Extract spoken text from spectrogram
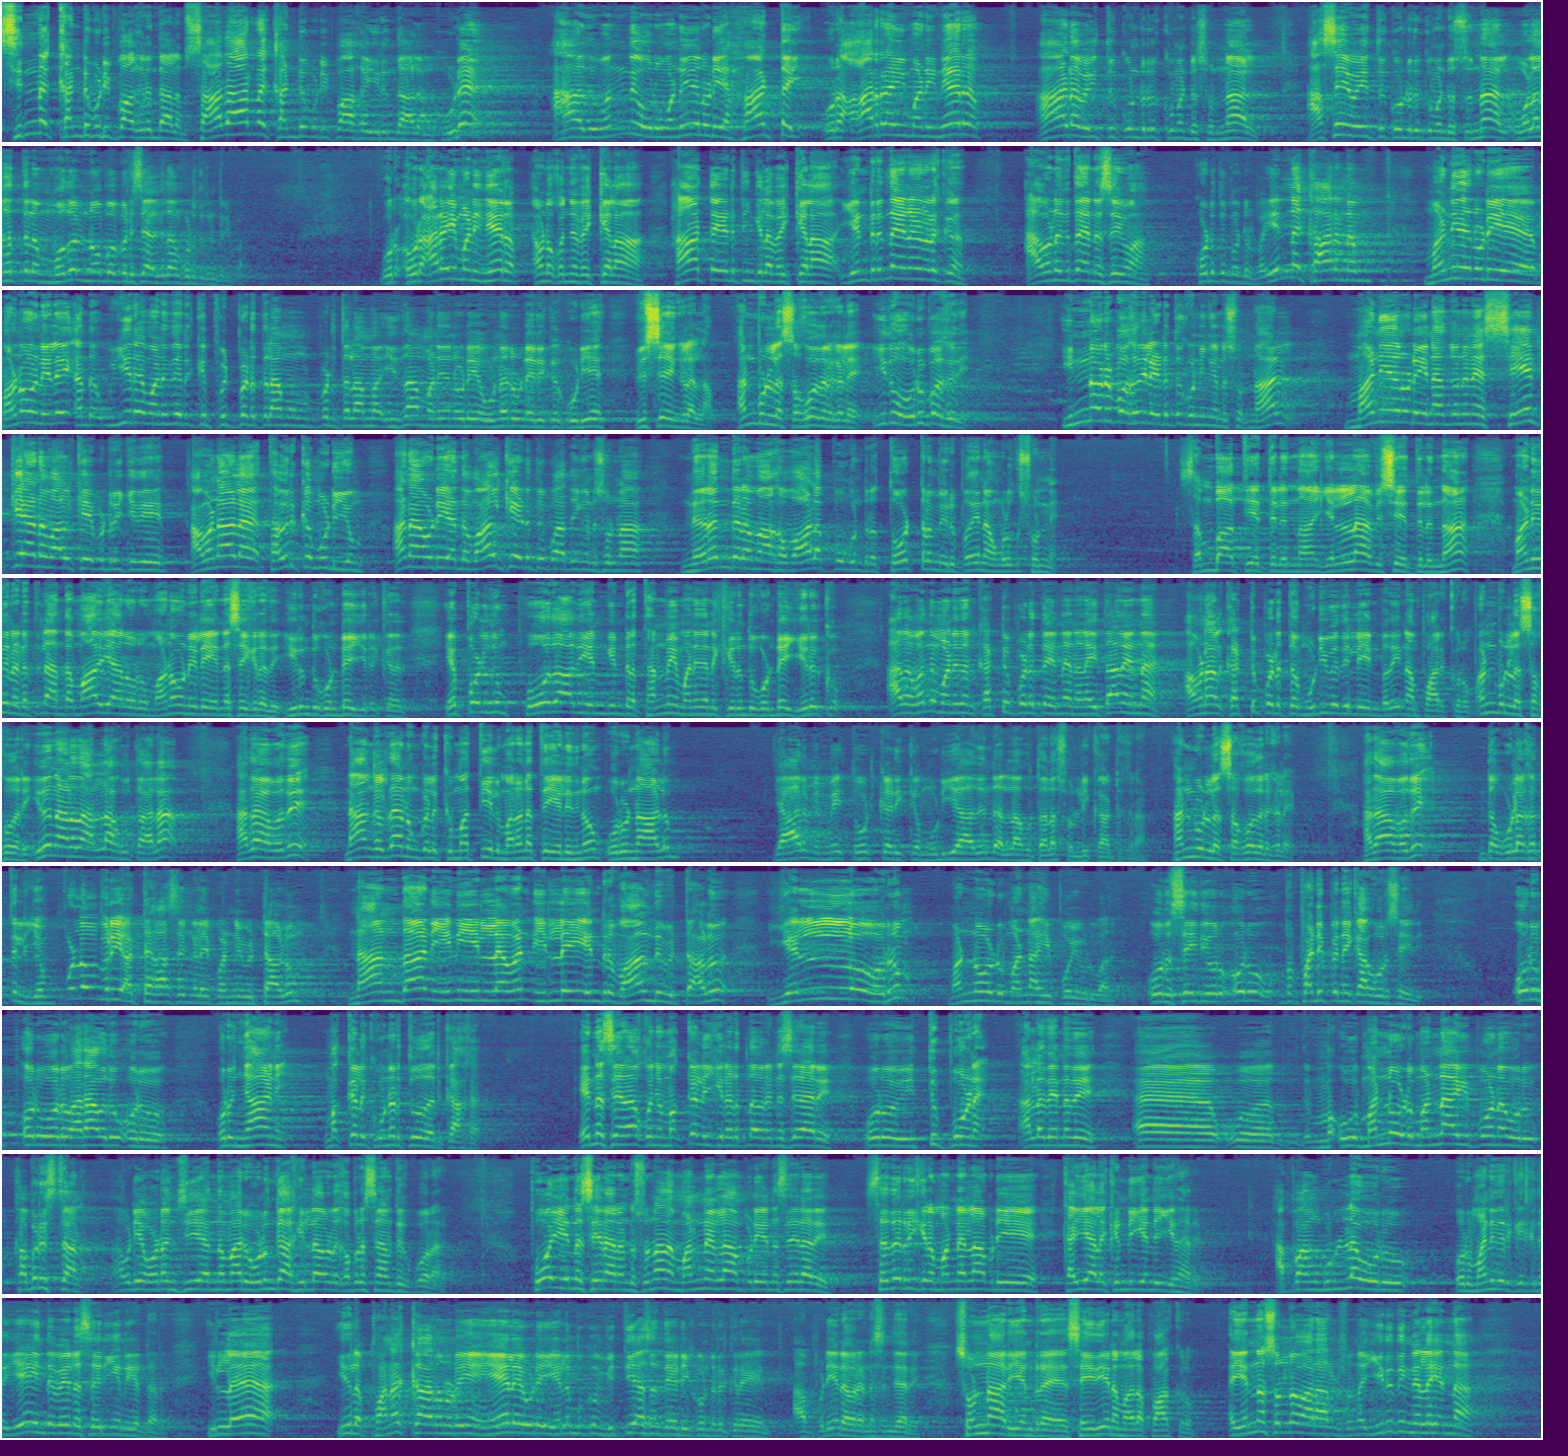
சின்ன கண்டுபிடிப்பாக இருந்தாலும் சாதாரண கண்டுபிடிப்பாக இருந்தாலும் கூட அது வந்து ஒரு மனிதனுடைய ஹார்ட்டை ஒரு அரை மணி நேரம் ஆட வைத்துக் கொண்டிருக்கும் என்று சொன்னால் அசை வைத்துக் கொண்டிருக்கும் என்று சொன்னால் உலகத்தில் முதல் நோபல் பரிசு அதுக்கு தான் கொடுத்துக்கிட்டு ஒரு ஒரு அரை மணி நேரம் அவனை கொஞ்சம் வைக்கலாம் ஹார்ட்டை எடுத்து இங்கே வைக்கலாம் என்றிருந்தால் என்ன நடக்கும்? அவனுக்கு தான் என்ன செய்வான்? கொடுத்து கொண்டிருப்பார் என்ன காரணம்? மனிதனுடைய மனோநிலை அந்த உயிரை மனிதருக்கு பிற்படுத்தலாமா முற்படுத்தலாமா இதுதான் மனிதனுடைய உணர்வில் இருக்கக்கூடிய விஷயங்கள் எல்லாம். அன்புள்ள சகோதரர்களே இது ஒரு பகுதி. இன்னொரு பகுதியில் எடுத்துக்கொண்டீங்கன்னு சொன்னால் மனிதனுடைய நான் சொன்னேன் செயற்கையான வாழ்க்கை எப்படி இருக்குது? அவனால் தவிர்க்க முடியும். ஆனால் அவனுடைய அந்த வாழ்க்கையை எடுத்து பார்த்தீங்கன்னு சொன்னால் நிரந்தரமாக வாழப்போகின்ற தோற்றம் இருப்பதை நான் உங்களுக்கு சொன்னேன். சம்பாத்தியத்திலும் தான் எல்லா விஷயத்திலும் தான் மனிதனிடத்தில் அந்த மாதிரியான ஒரு மனோநிலை என்ன செய்கிறது? இருந்து கொண்டே இருக்கிறது. எப்பொழுதும் போதாது என்கின்ற தன்மை மனிதனுக்கு இருந்து கொண்டே இருக்கும். அதை வந்து மனிதன் கட்டுப்படுத்த என்ன நினைத்தால் என்ன? அவனால் கட்டுப்படுத்த முடிவதில்லை என்பதை நாம் பார்க்கிறோம். அன்புள்ள சகோதரி இதனால தான் அல்லாஹு தாலா அதாவது நாங்கள் தான் உங்களுக்கு மத்தியில் மரணத்தை எழுதினோம். ஒரு நாளும் யாரும் இம்மை தோற்கடிக்க முடியாது என்று அல்லாஹு தாலா சொல்லி காட்டுகிறான். அன்புள்ள சகோதரர்களே அதாவது இந்த உலகத்தில் எவ்வளவு பெரிய அட்டகாசங்களை பண்ணிவிட்டாலும் நான் தான் இனி இல்லவன் இல்லை என்று வாழ்ந்து விட்டாலும் எல்லோரும் மண்ணோடு மண்ணாகி போய் விடுவார்கள். ஒரு செய்தி ஒரு ஒரு படிப்பினைக்காக ஒரு செய்தி. ஒரு ஒரு ஒரு அதாவது ஒரு ஒரு ஞானி மக்களுக்கு உணர்த்துவதற்காக. என்ன செய்யறா கொஞ்சம் மக்கள் இருக்கிற இடத்துல அவர் என்ன செய்றாரு? ஒரு இத்து போன அல்லது என்னது மண்ணோடு மண்ணாகி போன ஒரு கபிரிஸ்தான். அப்படியே உடஞ்சி அந்த மாதிரி ஒழுங்காக இல்லாத ஒரு கபிரிஸ்தானத்துக்கு போறாரு. போய் என்ன செய்கிறாரு என்று சொன்னால் அந்த மண்ணெல்லாம் அப்படி என்ன செய்கிறாரு சிதறிக்கிற மண்ணெல்லாம் அப்படியே கையால் கிண்டி கிண்டிக்கிறாரு. அப்போ அங்குள்ள ஒரு ஒரு மனிதர் கேட்குறது ஏன் இந்த வேலை சரிங்கன்னு கேட்டார். இல்லை இதில் பணக்காரனுடைய ஏழையுடைய எலும்புக்கும் வித்தியாசம் தேடிக்கொண்டிருக்கிறேன். அப்படின்னு அவர் என்ன செஞ்சார்? சொன்னார் என்ற செய்தியை நம்ம அதில் பார்க்குறோம். என்ன சொல்ல வராருன்னு சொன்னால் இறுதி நிலை என்ன?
